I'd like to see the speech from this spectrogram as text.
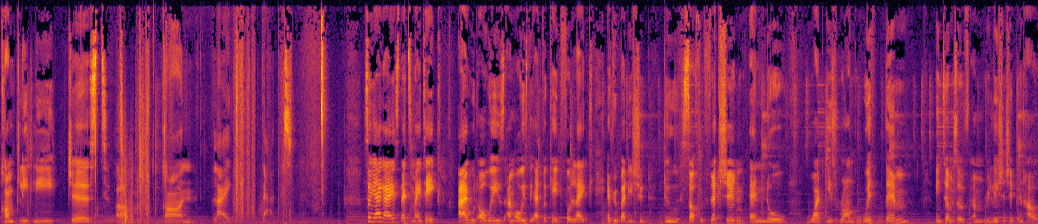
completely just um, gone like that. So yeah, guys, that's my take. I would always, I'm always the advocate for like everybody should do self reflection and know what is wrong with them in terms of um, relationship and how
